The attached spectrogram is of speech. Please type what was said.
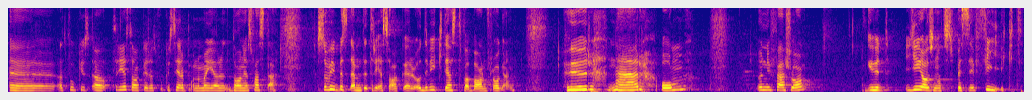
eh, att fokus, ja, tre saker att fokusera på när man gör Daniels fasta. Så vi bestämde tre saker och det viktigaste var barnfrågan. Hur, när, om. Ungefär så. Gud, ge oss något specifikt.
